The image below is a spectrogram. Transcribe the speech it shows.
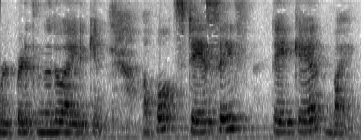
ഉൾപ്പെടുത്തുന്നതുമായിരിക്കും. അപ്പോൾ stay safe Take care. Bye.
